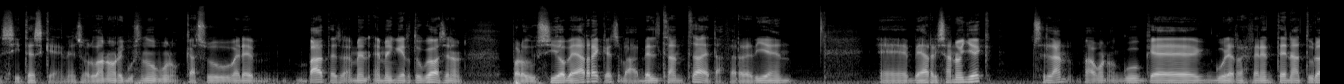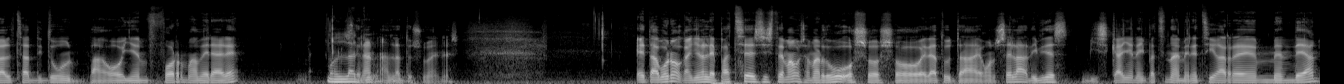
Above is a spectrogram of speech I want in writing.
zitezkeen, ez? Orduan hor ikusten du, bueno, kasu bere bat, ez? Hemen, hemen gertuko, zelan, produkzio beharrek, ez? Ba, beltzantza eta ferrerien e, behar izan hoiek, zelan, ba, bueno, guk e, gure referente naturaltzat ditugun, ba, hoien forma bera ere, Moldatu. zelan aldatu zuen, ez? Eta, bueno, gainera lepatxe sistema, osa mar dugu oso oso edatuta egon zela, adibidez, Bizkaian aipatzen da emenetzigarren mendean,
